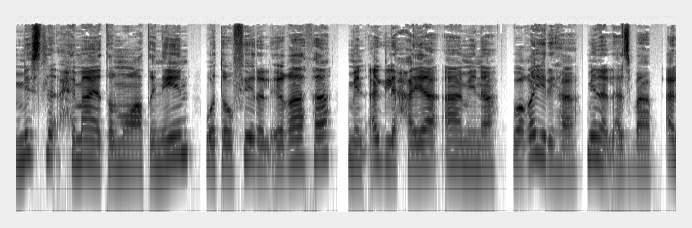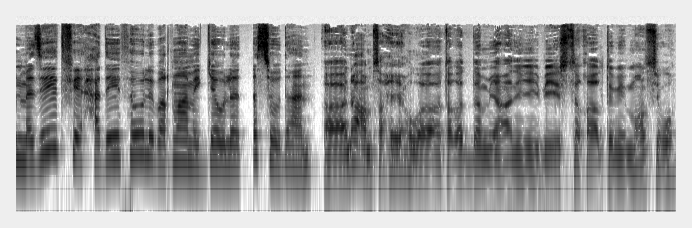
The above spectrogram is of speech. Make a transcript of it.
مثل حماية المواطنين وتوفير الإغاثة من أجل حياة آمنة. وغيرها من الأسباب. المزيد في حديثه لبرنامج جولة السودان. آه نعم صحيح. هو تقدم يعني باستقالته من منصبه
